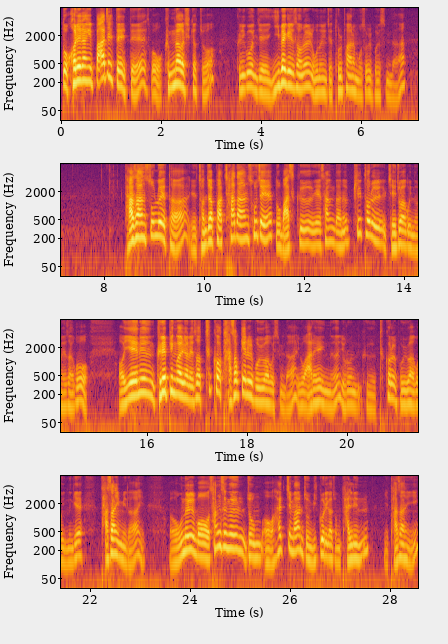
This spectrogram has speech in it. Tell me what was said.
또 거래량이 빠질 때 이때 급락을 시켰죠. 그리고 이제 200일선을 오늘 이제 돌파하는 모습을 보였습니다. 다산 솔루에타 예, 전자파 차단 소재 또 마스크에 사용되는 필터를 제조하고 있는 회사고 어, 얘는 그래핀 관련해서 특허 다섯 개를 보유하고 있습니다. 요 아래에 있는 요런 그 특허를 보유하고 있는 게 다산입니다. 어, 오늘 뭐 상승은 좀 어, 했지만 좀 윗꼬리가 좀 달린 다산이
